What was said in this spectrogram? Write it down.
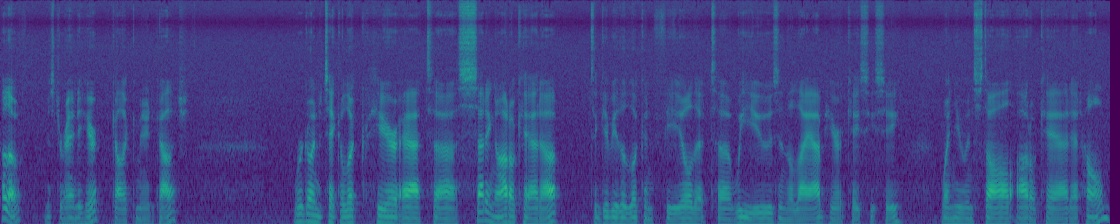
Hello, Mr. Randy here, Kellogg Community College. We're going to take a look here at uh, setting AutoCAD up to give you the look and feel that uh, we use in the lab here at KCC when you install AutoCAD at home.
